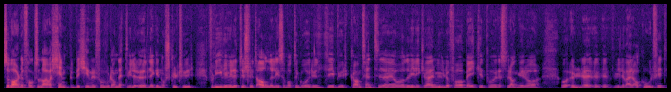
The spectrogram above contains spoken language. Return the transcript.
så var det folk som da var kjempebekymret for hvordan dette ville ødelegge norsk kultur. Fordi vi ville til slutt alle liksom måtte gå rundt i burka omtrent. Eh, og det ville ikke være mulig å få bacon på restauranter. og og øl øh, ville være alkoholfritt.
